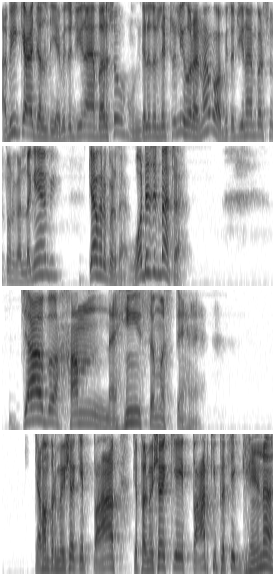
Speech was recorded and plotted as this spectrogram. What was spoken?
अभी क्या जल्दी? है अभी तो जीना है बरसों। उनके लिए तो लिटरली हो रहा है ना वो। अभी तो जीना है बरसों तो उनका लगे हैं अभी। क्या फ़र्क पड़ता है? वॉट डज इट मैटर जब हम नहीं समझते हैं, जब हम परमेश्वर के पाप, जब परमेश्वर के पाप की प्रति घृणा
